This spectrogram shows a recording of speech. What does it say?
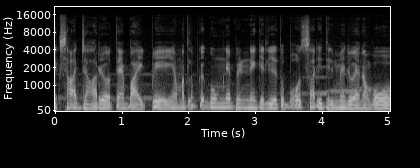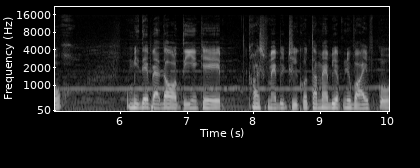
एक साथ जा रहे होते हैं बाइक पे या मतलब कि घूमने फिरने के लिए तो बहुत सारी दिल में जो है ना वो उम्मीदें पैदा होती हैं कि काश मैं भी ठीक होता मैं भी अपनी वाइफ को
